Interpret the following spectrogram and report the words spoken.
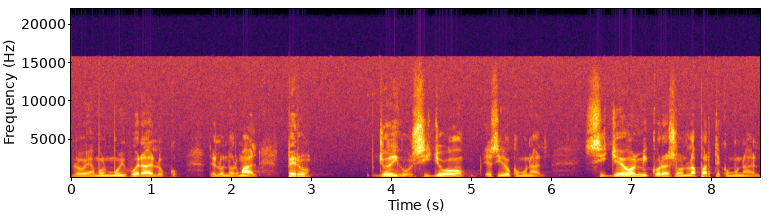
lo veamos muy fuera de lo, de lo normal, pero yo digo, si yo he sido comunal, si llevo en mi corazón la parte comunal,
